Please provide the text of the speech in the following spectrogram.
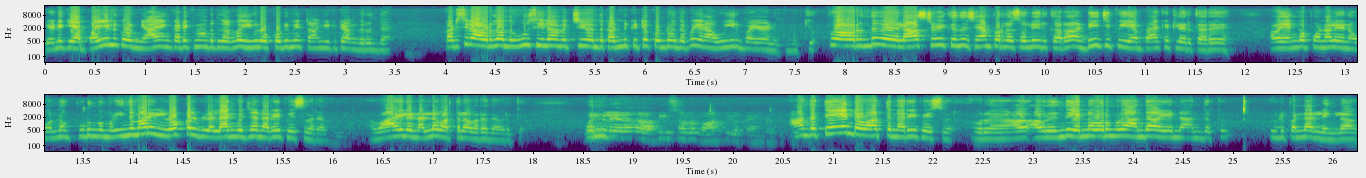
எனக்கு என் பையனுக்கு ஒரு நியாயம் கிடைக்கணுன்றதுக்காக தான் இவ்வளோ கொடுமையை தாங்கிக்கிட்டு அங்கே இருந்தேன். கடைசியில் அவர் தான் அந்த ஊசிலாம் வச்சு அந்த கண்ணுக்கிட்ட கொண்டு வந்தப்போ என் உயிர் பயம் எனக்கு முக்கியம். இப்போ அவர் வந்து லாஸ்ட் வீக் வந்து சேம்பரில் சொல்லியிருக்காரா? டிஜிபி என் பேக்கெட்டில் இருக்காரு. அவன் எங்கே போனாலும் என்னை ஒன்றும் பிடுங்க முடியும் இந்த மாதிரி லோக்கல் லாங்குவேஜாக நிறைய பேசுவார் அவர். வாயில் நல்ல வார்த்தைலாம் வர்றது அவருக்கு. அந்த தேன்ற வார்த்தை நிறைய பேசுவார். ஒரு அவ- அவர் வந்து என்ன வரும்போது அந்த என்ன அந்த இப்படி பண்ணார் இல்லைங்களா?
